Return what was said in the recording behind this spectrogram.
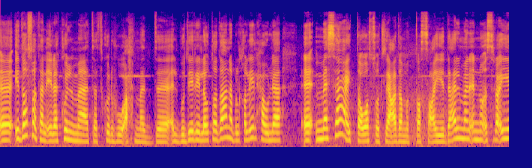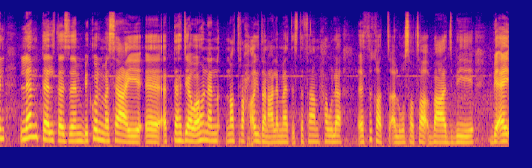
آه، إضافة إلى كل ما تذكره أحمد آه، البديري لو تضعنا بالقليل حول آه، مساعي التوسط لعدم التصعيد علما أنه إسرائيل لم تلتزم بكل مساعي التهدئة وهنا نطرح أيضا علامات استفهام حول ثقة الوسطاء بعد بأي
